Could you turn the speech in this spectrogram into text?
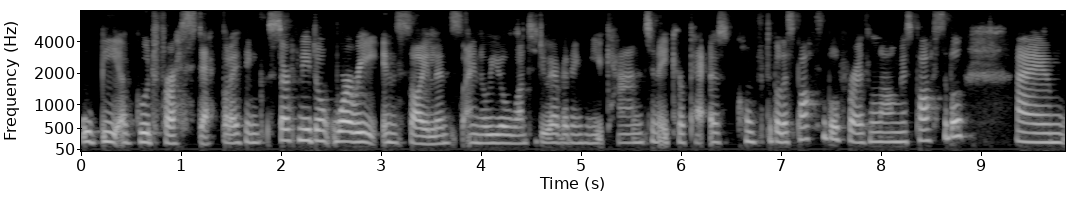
will be a good first step. But I think certainly don't worry in silence. I know you'll want to do everything you can to make your pet as comfortable as possible for as long as possible. Um,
